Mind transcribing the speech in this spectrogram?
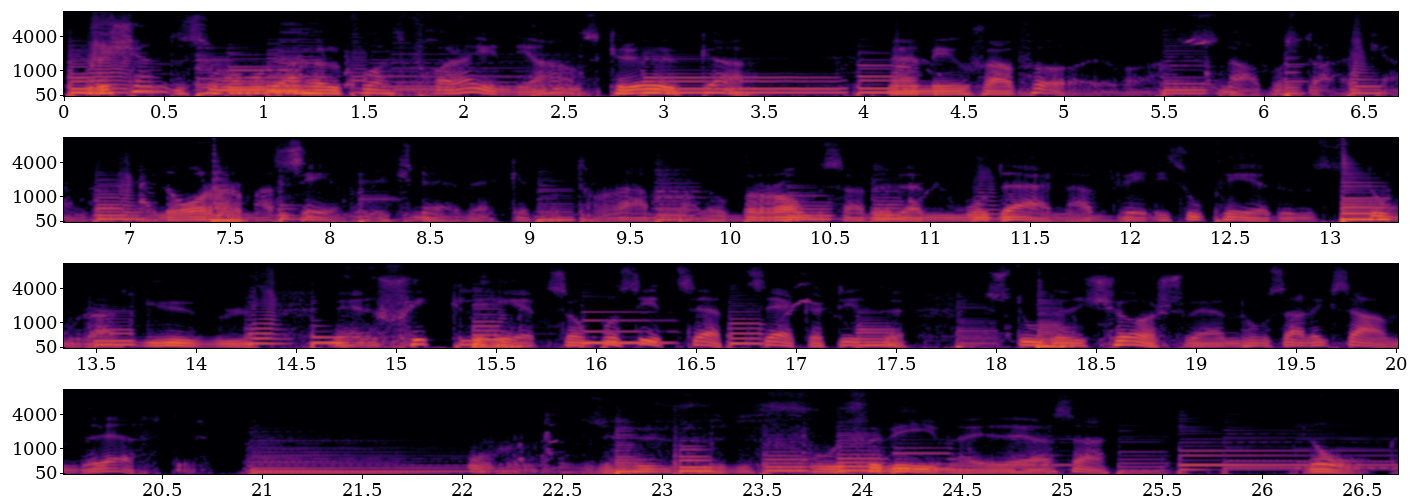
Det kändes som om jag höll på att fara in i hans kröka. Men min chaufför snabb och stark. Han hade enorma senor i knävecken och trampade och bromsade den moderna velisopedens stora hjul med en skicklighet som på sitt sätt säkert inte stod en körsvän hos Alexander efter. Ormens huvud for förbi mig där jag satt lågt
